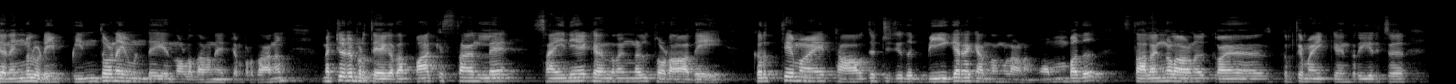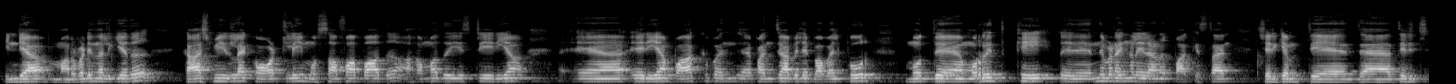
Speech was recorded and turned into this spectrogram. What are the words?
ജനങ്ങളുടെയും പിന്തുണയുണ്ട് എന്നുള്ളതാണ് ഏറ്റവും പ്രധാനം. മറ്റൊരു പ്രത്യേകത പാകിസ്ഥാനിലെ സൈനിക കേന്ദ്രങ്ങൾ തൊടാതെ കൃത്യമായി ടാർഗറ്റ് ചെയ്ത് ഭീകര കേന്ദ്രങ്ങളാണ്. ഒമ്പത് സ്ഥലങ്ങളാണ് കൃത്യമായി കേന്ദ്രീകരിച്ച് ഇന്ത്യ മറുപടി നൽകിയത്. കാശ്മീരിലെ Kotli Muzaffarabad Ahmed east area area Pak പഞ്ചാബിലെ ബവൽപൂർ മുദ് മുറിദ് കെ എന്നിവിടങ്ങളിലാണ് പാകിസ്ഥാൻ ശരിക്കും തിരിച്ച്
